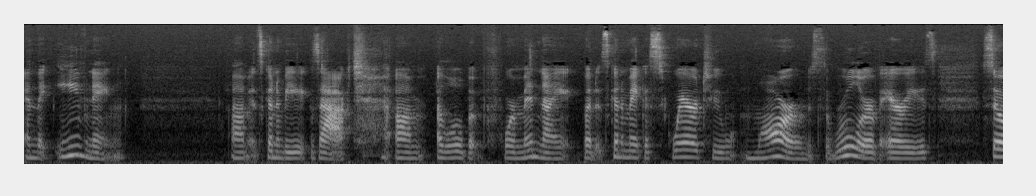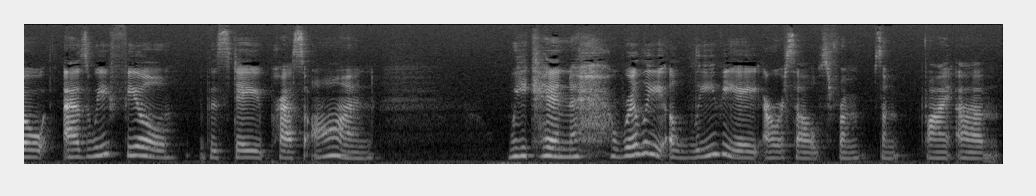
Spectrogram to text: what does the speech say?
in the evening. Um, it's going to be exact um, a little bit before midnight, but it's going to make a square to Mars, the ruler of Aries. So as we feel this day press on, we can really alleviate ourselves from some fi- um,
